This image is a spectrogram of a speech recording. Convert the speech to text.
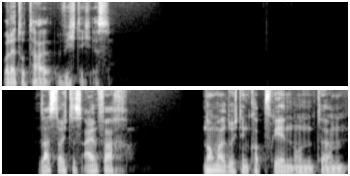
weil er total wichtig ist. Lasst euch das einfach nochmal durch den Kopf gehen und ähm,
